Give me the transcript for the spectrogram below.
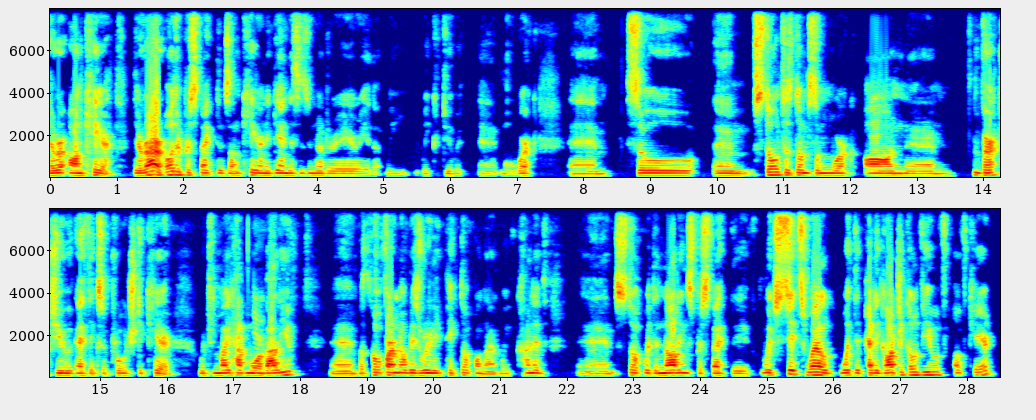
There are on care. There are other perspectives on care. And again, this is another area that we, we could do with uh, more work. Um, so, um, Stolt has done some work on, um, virtue ethics approach to care, which might have more yeah. value. Um, but so far nobody's really picked up on that. We've kind of um, stuck with the Noddings perspective, which sits well with the pedagogical view of, of care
